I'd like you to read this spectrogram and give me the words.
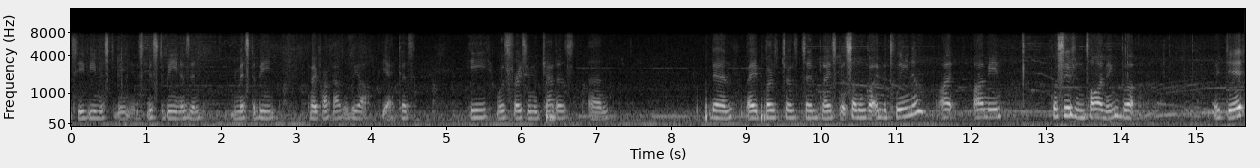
TV Mr. Bean. It's Mr. Bean as in Mr. Bean, 35,000 VR. Yeah, because he was racing with Chadders and then they both chose the same place, but someone got in between them. I, I mean, precision timing, but they did.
